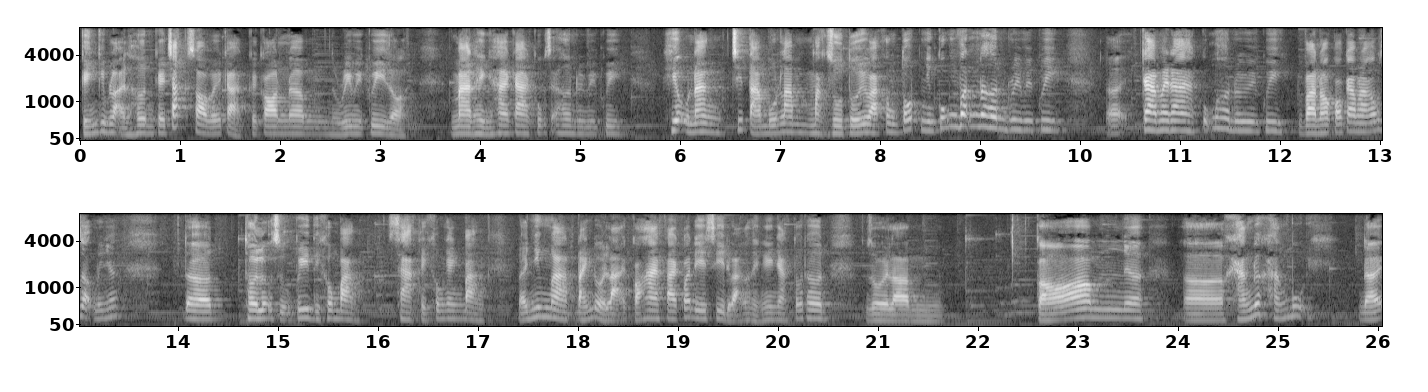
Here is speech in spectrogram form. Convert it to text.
kính kim loại là hơn cái chắc so với cả cái con um, Realme Q rồi. Màn hình 2K cũng sẽ hơn Realme Q. Hiệu năng chip 845 mặc dù tối hóa không tốt nhưng cũng vẫn hơn Realme Q. Đấy, camera cũng hơn Realme Q. Và nó có camera góc rộng đấy nhé uh, ờ, thời lượng sử dụng pin thì không bằng sạc thì không nhanh bằng. Đấy nhưng mà đánh đổi lại có hai file quát DC để bạn có thể nghe nhạc tốt hơn. Rồi là có uh, kháng nước kháng bụi. Đấy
